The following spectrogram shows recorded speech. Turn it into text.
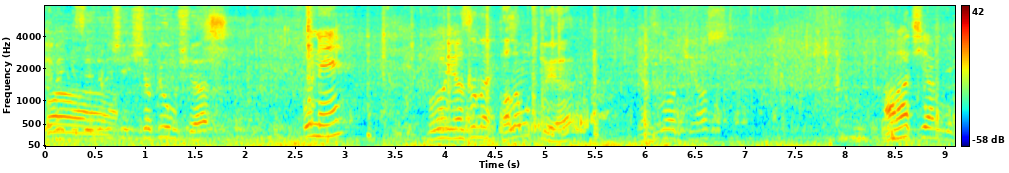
Demek ki senin dediğin şey iş yapıyormuş ya. Bu ne? Bu yazılı. Palamut mu ya? Yazılı orkinos. Anaç yemlik.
